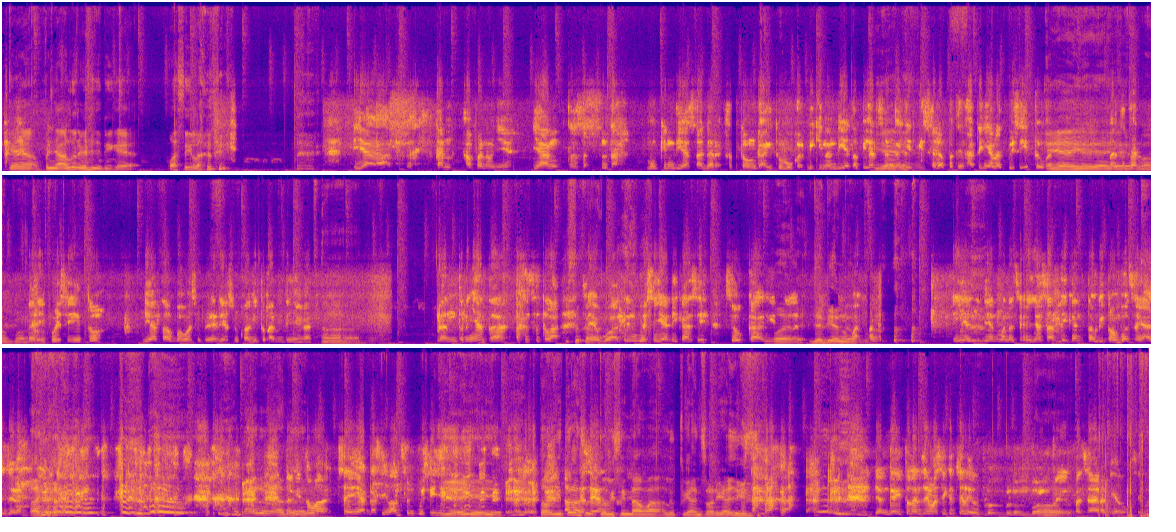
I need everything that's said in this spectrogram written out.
kayak penyalur ya, jadi kayak wasilah sih. Iya kan apa namanya ya, yang entah mungkin dia sadar atau enggak itu bukan bikinan dia tapi kan Iya, seenggaknya bisa dapetin hatinya lewat puisi itu kan Iya iya iya. berarti iya, kan paham, paham. dari puisi itu dia tahu bahwa sebenarnya dia suka gitu kan intinya kan ah, ah. Dan ternyata setelah Suka. saya buatin puisinya dikasih suka gitu Wah, jadian dong. Man- man- iya jadian mana saya jasati kan tau gitu buat saya aja kan Aduh, aduh, Udah gitu mah saya yang kasih langsung puisinya. Iya iya iya. Tahu gitu langsung saya- tulisin nama Lutfi Ansori aja gitu. yang enggak itu kan saya masih kecil ya belum belum belum Oh. pengen pacaran ya masih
